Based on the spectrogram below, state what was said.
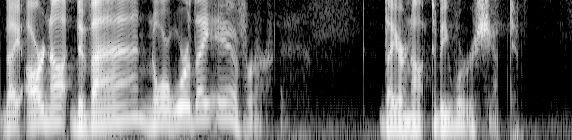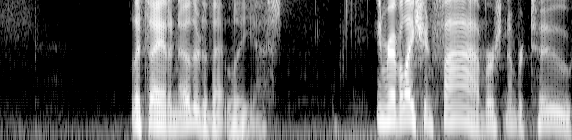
They are not divine, nor were they ever. They are not to be worshiped. Let's add another to that list. In Revelation 5, verse number 2,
